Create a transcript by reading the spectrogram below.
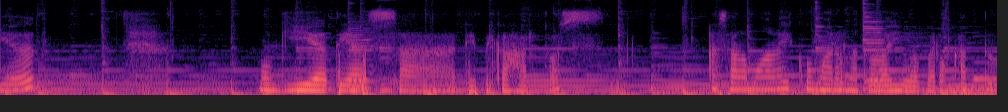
iya mugia tiasa Depika Hartos Assalamualaikum warahmatullahi wabarakatuh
